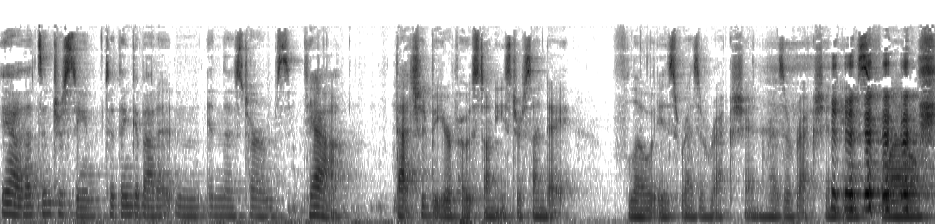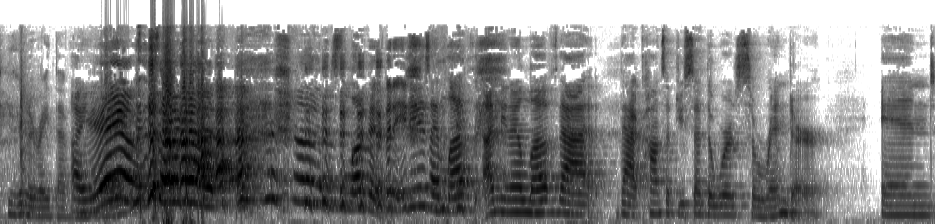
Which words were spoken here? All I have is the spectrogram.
yeah, that's interesting to think about it in in those terms. Yeah. That should be your post on Easter Sunday. Flow is resurrection. Resurrection is flow. You're gonna write that. I me, am. So good. I just love it. But it is. I love. I mean, I love that that concept. You said the word surrender, and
